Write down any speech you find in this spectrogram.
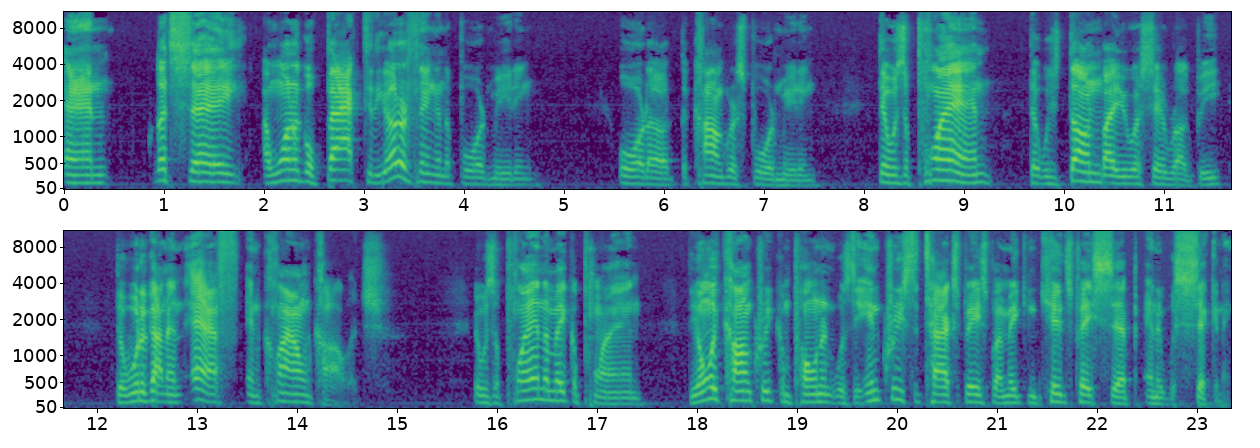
and let's say I want to go back to the other thing in the board meeting or the, the Congress board meeting, there was a plan that was done by USA Rugby that would have gotten an F in clown college. It was a plan to make a plan. The only concrete component was to increase the tax base by making kids pay CIPP, and it was sickening.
